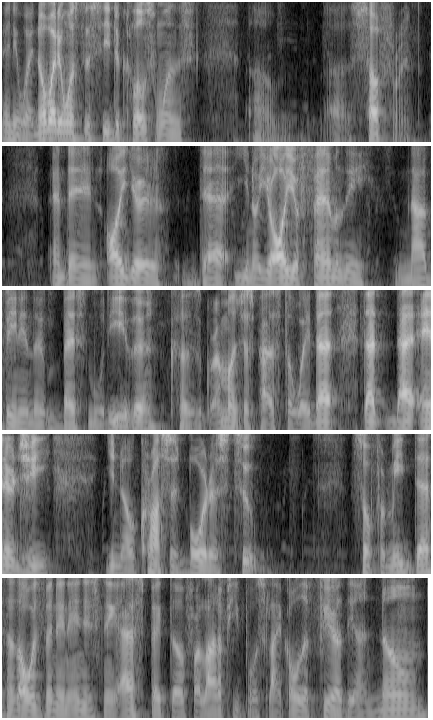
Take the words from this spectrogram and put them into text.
anyway, nobody wants to see the close ones. Um, uh, suffering, and then all your that you know your all your family not being in the best mood either because grandma just passed away. That that that energy, you know, crosses borders too. So for me, death has always been an interesting aspect of for a lot of people. It's like oh, the fear of the unknown.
